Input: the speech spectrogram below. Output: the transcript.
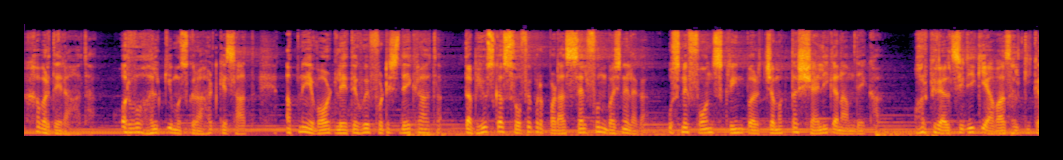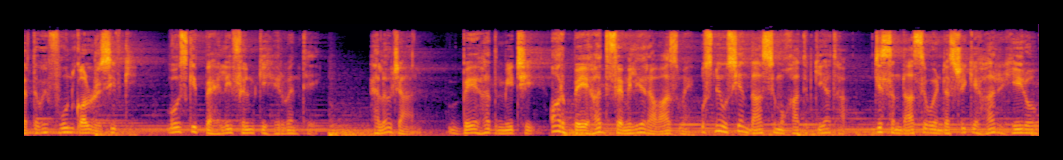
خبر دے رہا تھا اور وہ ہلکی مسکراہٹ کے ساتھ اپنے ایوارڈ لیتے ہوئے فوٹیج دیکھ رہا تھا۔ تبھی اس کا سوفے پر پڑا سیل فون بجنے لگا۔ اس نے فون سکرین پر چمکتا شیلی کا نام دیکھا اور پھر ایل سی ڈی کی آواز ہلکی کرتے ہوئے فون کال ریسیو کی۔ وہ اس کی پہلی فلم کی ہیروئن تھی۔ ہیلو جان۔ بے حد میٹھی اور بے حد فیملیئر آواز میں اس نے اسی انداز سے مخاطب کیا تھا، جس انداز سے وہ انڈسٹری کے ہر ہیرو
